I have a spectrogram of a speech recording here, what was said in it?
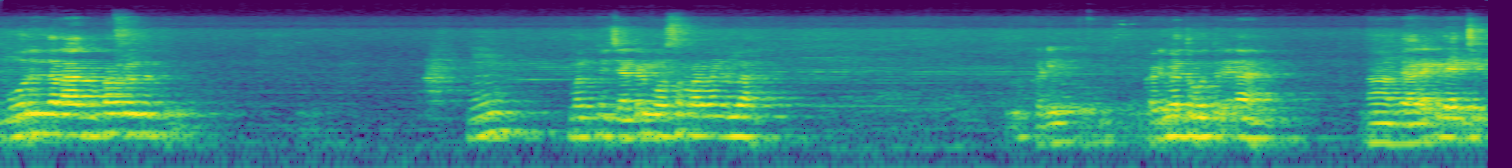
ಮೂರಿಂದ ನಾಲ್ಕು ರೂಪಾಯಿ ಬೀಳ್ತೈತಿ. ಹ್ಮ್? ಮತ್ತೆ ನೀವು ಜನರಿಗೆ ಮೋಸ ಮಾಡಂಗಿಲ್ಲ ಕಡಿಮೆ ತಗೋತೀರಿ. ನಾ? ಹಾಂ ಬೇರೆ ಕಡೆ ಹೆಚ್ಚಿಗೆ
